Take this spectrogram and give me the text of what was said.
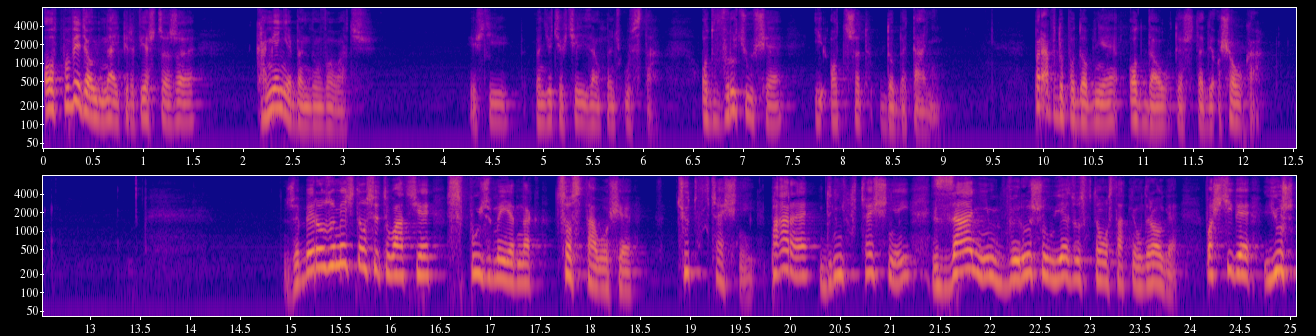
Odpowiedział im najpierw jeszcze, że kamienie będą wołać, jeśli będziecie chcieli zamknąć usta. Odwrócił się i odszedł do Betanii. Prawdopodobnie oddał też wtedy osiołka. Żeby rozumieć tę sytuację, spójrzmy jednak, co stało się ciut wcześniej, parę dni wcześniej, zanim wyruszył Jezus w tę ostatnią drogę. Właściwie już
